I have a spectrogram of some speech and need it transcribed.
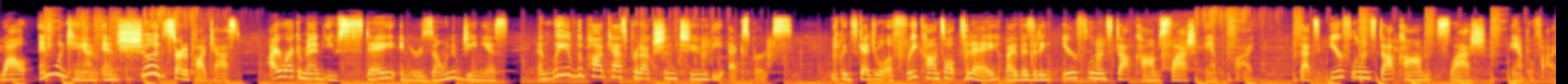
While anyone can and should start a podcast, I recommend you stay in your zone of genius and leave the podcast production to the experts. You can schedule a free consult today by visiting earfluence.com slash amplify. That's earfluence.com slash amplify.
